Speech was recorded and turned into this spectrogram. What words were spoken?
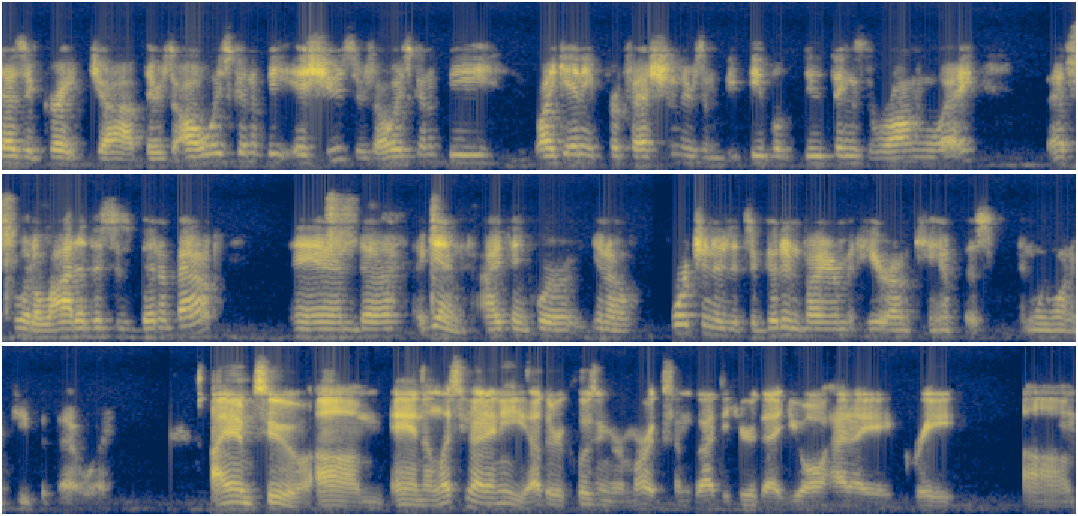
does a great job. There's always going to be issues. There's always going to be like any profession. There's going to be people do things the wrong way. That's what a lot of this has been about. And uh, again, I think we're you know fortunate. It's a good environment here on campus, and we want to keep it that way. I am too. Um, and unless you had any other closing remarks, I'm glad to hear that you all had a great um,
